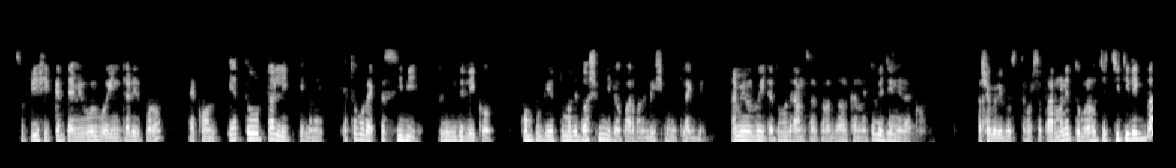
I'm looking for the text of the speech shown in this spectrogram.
তো প্রিয় শিক্ষার্থী, আমি বলব ইন্টারের পরও এখন এতটা লিখতে মানে এত বড় একটা সিবি তুমি যদি লিখো, কমপক্ষে তোমাদের দশ মিনিটও পারবে না, বিশ মিনিট লাগবে। আমি বলব এটা তোমাদের আনসার করার দরকার নেই, তবে জেনে রাখো। আশা করি বুঝতে পারছ। তার মানে তোমরা হচ্ছে চিঠি লিখবা,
